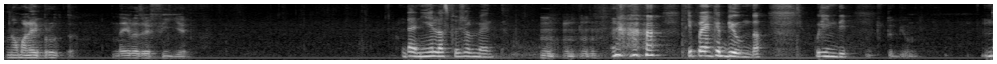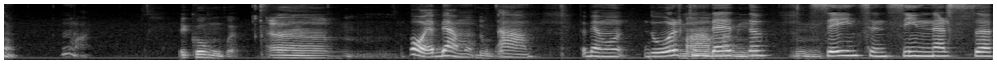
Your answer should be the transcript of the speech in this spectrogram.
no, ma lei è brutta. Lei ha tre figlie. Daniela specialmente. Mm, mm, mm. E poi anche bionda. Quindi, Tutte bionde. no. no. E comunque, ehm, Poi abbiamo, ah, abbiamo The Walking Mamma Dead, mia. Mm. Saints and Sinners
